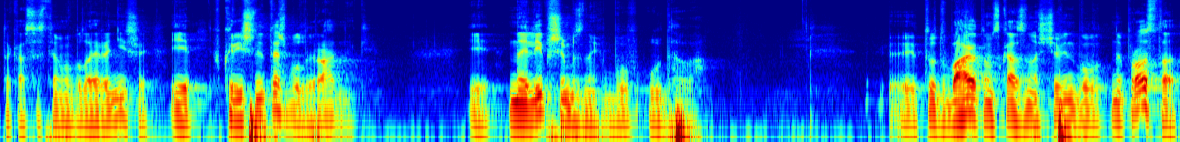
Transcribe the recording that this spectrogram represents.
така система була і раніше. І в Крішні теж були радники. І найліпшим з них був Удгава. І Тут в Багатом сказано, що він був не просто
